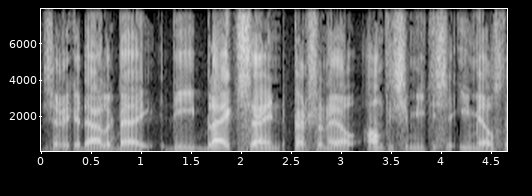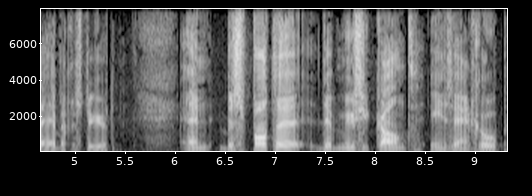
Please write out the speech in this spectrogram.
Zeg ik er duidelijk bij. Die blijkt zijn personeel antisemitische e-mails te hebben gestuurd. En bespotte de muzikant in zijn groep.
